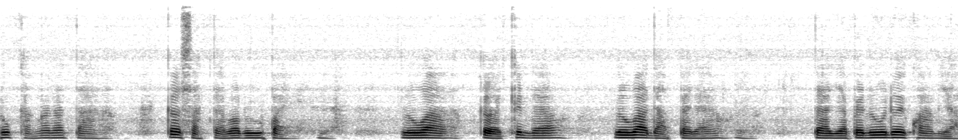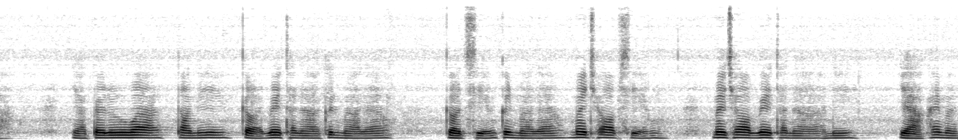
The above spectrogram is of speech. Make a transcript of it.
ทุกขังอนัตตา ก็สักแต่ว่ารู้ไป รู้ว่าเกิดขึ้นแล้ว รู้ว่าดับไปแล้ว แต่อย่าไปรู้ด้วยความอยาก อย่าไปรู้ว่าตอนนี้เกิดเวทนาขึ้นมาแล้ว เกิดเสียงขึ้นมาแล้ว ไม่ชอบเสียง ไม่ชอบเวทนาอันนี้ อยากให้มัน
